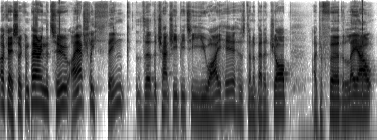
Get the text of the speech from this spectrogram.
Okay, so comparing the two, I actually think that the ChatGPT UI here has done a better job. I prefer the layout,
